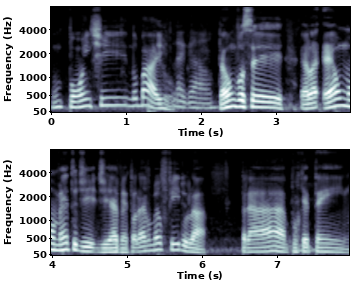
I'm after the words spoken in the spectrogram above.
um point no bairro. Legal. Então você. Ela é um momento de, de evento. Eu levo meu filho lá pra, porque tem,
